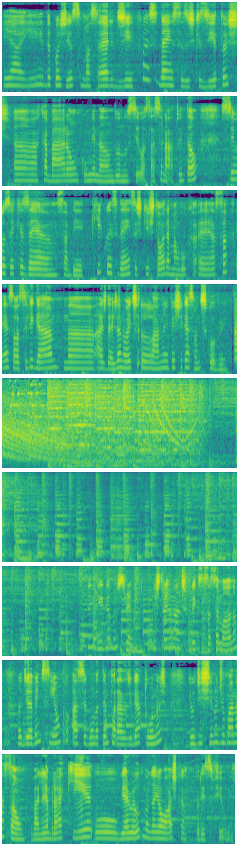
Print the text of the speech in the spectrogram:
E aí, depois disso, uma série de coincidências esquisitas uh, acabaram culminando no seu assassinato. Então, se você quiser saber que coincidências, que história maluca é essa, é só se ligar na, às 10 da noite lá no Investigação Discovery. No streaming. Estreio na Netflix essa semana, no dia 25, a segunda temporada de Gatunas e O Destino de uma Nação. Vale lembrar que o Gary Oldman ganhou o Oscar por esse filme.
